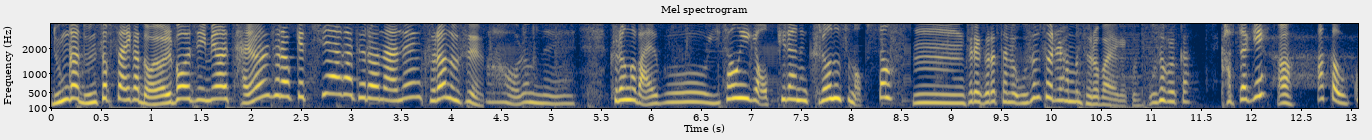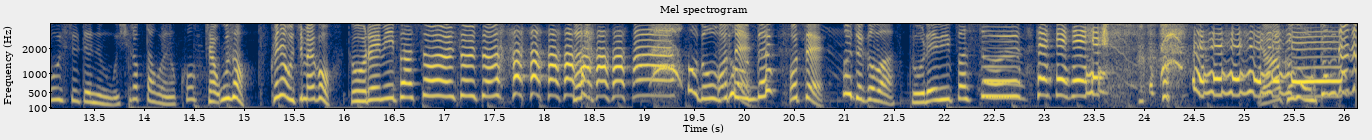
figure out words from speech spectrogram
눈과 눈썹 사이가 넓어지며 자연스럽게 치아가 드러나는 그런 웃음. 아 어렵네. 그런 거 말고 이성에게 어필하는 그런 웃음 없어? 음 그래 그렇다면 웃음소리를 한번 들어봐야겠군. 웃어볼까? 갑자기? 어. 아까 웃고 있을 때는 뭐 실없다고 해놓고? 자, 웃어. 그냥 웃지 말고 도레미파 솔솔솔 하하하하하. 어, 너무 무서운데? 어때? 어, 잠깐만. 도레미파 솔 헤헤헤헤. 야, 그거 옥동자잖아.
